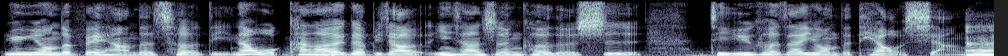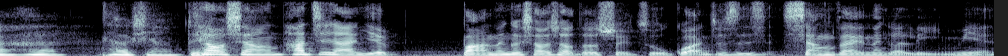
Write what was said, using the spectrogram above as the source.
运用的非常的彻底。那我看到一个比较印象深刻的是体育课在用的跳箱，嗯哼，跳箱，跳箱，它竟然也。把那个小小的水族馆就是镶在那个里面，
